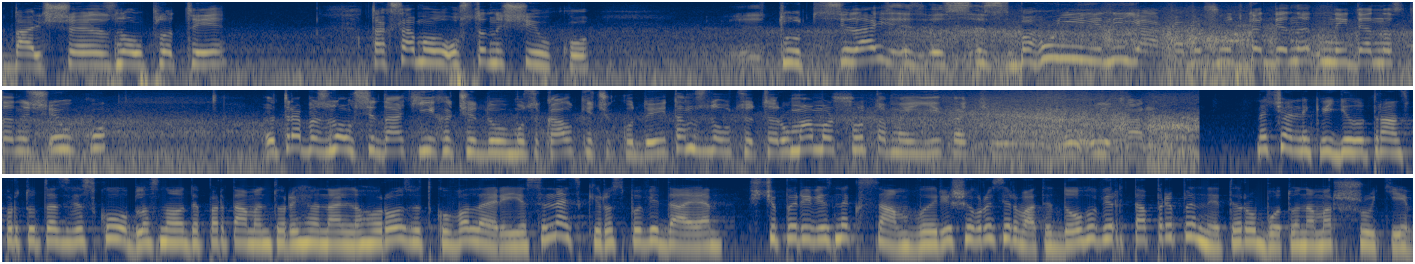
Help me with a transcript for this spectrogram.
далі знову плати. Так само у Станишівку. Е, Тут сідай з, з- Багунії ніяка маршрутка не йде на Станишівку. Е, Треба знову сідати, їхати до музикалки, чи куди. І там знову це трьома маршрутами їхати у лікарню. Начальник відділу транспорту та зв'язку обласного департаменту регіонального розвитку Валерій Ясинецький розповідає, що перевізник сам вирішив розірвати договір та припинити роботу на маршруті.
